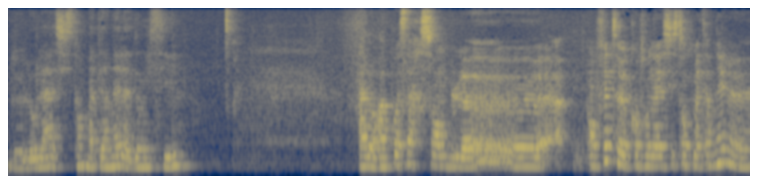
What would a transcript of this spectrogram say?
de Lola, assistante maternelle à domicile? Alors, à quoi ça ressemble Euh, En fait, quand on est assistante maternelle, euh,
